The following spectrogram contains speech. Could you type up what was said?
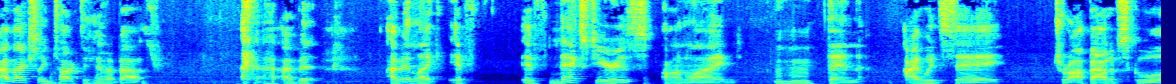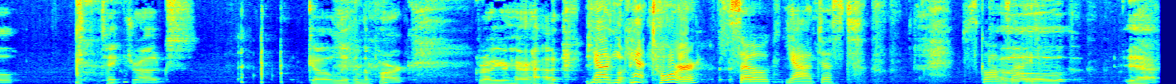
I've actually talked to him about. I've been, I've been like, if if next year is online, then I would say drop out of school, take drugs, go live in the park, grow your hair out. Yeah, know, you can't tour. So, yeah, just just go outside. Oh, yeah.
